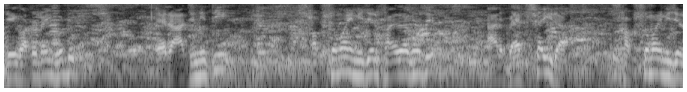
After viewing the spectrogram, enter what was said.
যে ঘটনাই ঘটুক রাজনীতি সবসময় নিজের ফায়দা খোঁজে আর ব্যবসায়ীরা সবসময় নিজের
